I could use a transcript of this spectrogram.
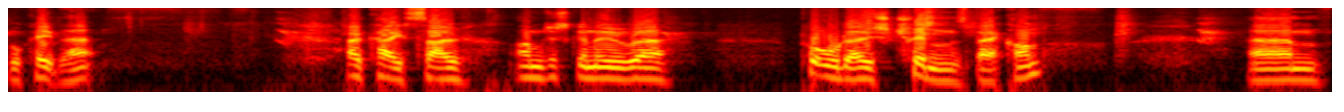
We'll keep that. Okay, so I'm just going to uh, put all those trims back on. Um,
